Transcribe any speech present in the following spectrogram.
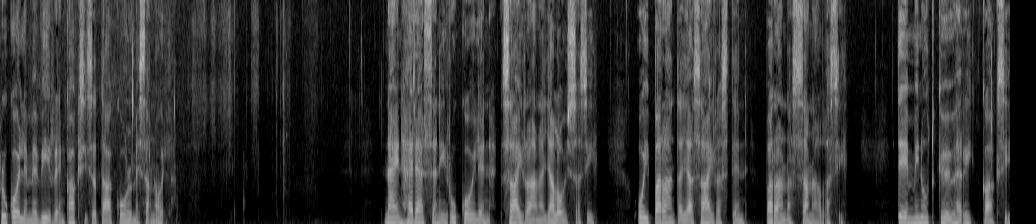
Rukoilemme virren 203 sanoilla. Näin hädässäni rukoilen sairaana jaloissasi, oi parantaja sairasten, paranna sanallasi – Tee minut köyhä rikkaaksi,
